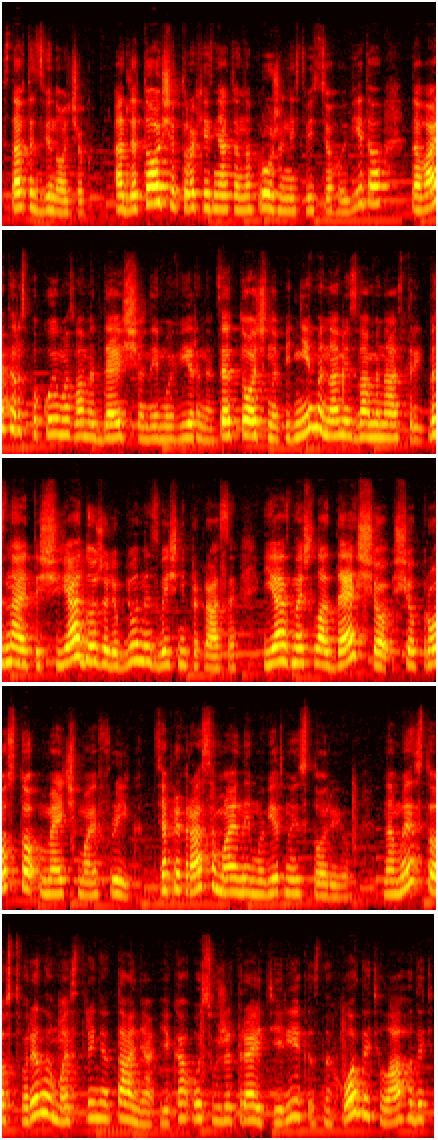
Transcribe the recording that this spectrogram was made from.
ставте дзвіночок. А для того, щоб трохи зняти напруженість від цього відео, давайте розпакуємо з вами дещо неймовірне. Це точно підніме нам із вами настрій. Ви знаєте, що я дуже люблю незвичні прикраси, і я знайшла дещо, що просто match my freak. Ця прикраса має неймовірну історію. Намисто створила майстриня Таня, яка ось уже третій рік знаходить, лагодить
